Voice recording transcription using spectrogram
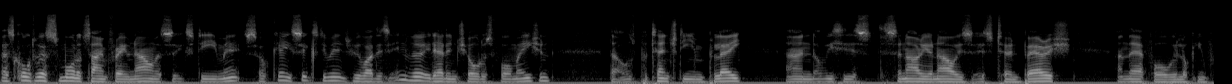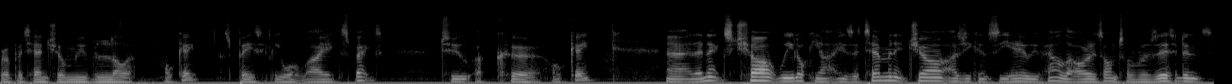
Let's go to a smaller time frame now, on the 60 minutes. Okay, 60 minutes, we've had this inverted head and shoulders formation that was potentially in play, and obviously this scenario now is, is turned bearish, and therefore we're looking for a potential move lower. Okay, that's basically what I expect to occur. Okay. Uh, the next chart we're looking at is a 10 minute chart. As you can see here, we've held the horizontal resistance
